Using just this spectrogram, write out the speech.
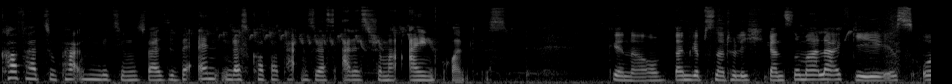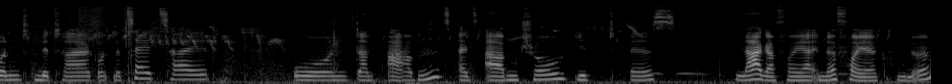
Koffer zu packen, beziehungsweise beenden das Kofferpacken, sodass alles schon mal eingeräumt ist. Genau, dann gibt es natürlich ganz normale AGs und Mittag und eine Zeltzeit. Und dann abends als Abendshow gibt es Lagerfeuer in der Feuerkuhle.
